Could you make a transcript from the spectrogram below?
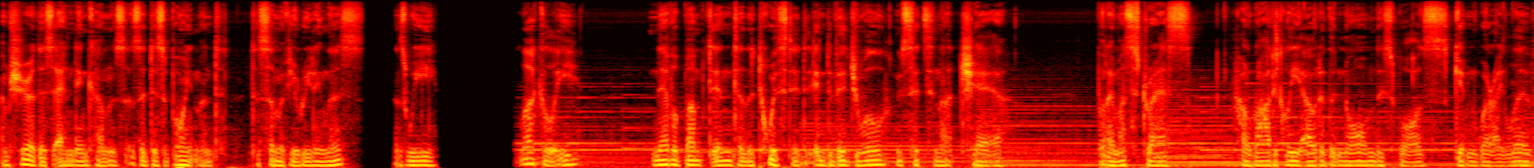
I'm sure this ending comes as a disappointment to some of you reading this, as we, Luckily, never bumped into the twisted individual who sits in that chair, but I must stress how radically out of the norm this was given where I live.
